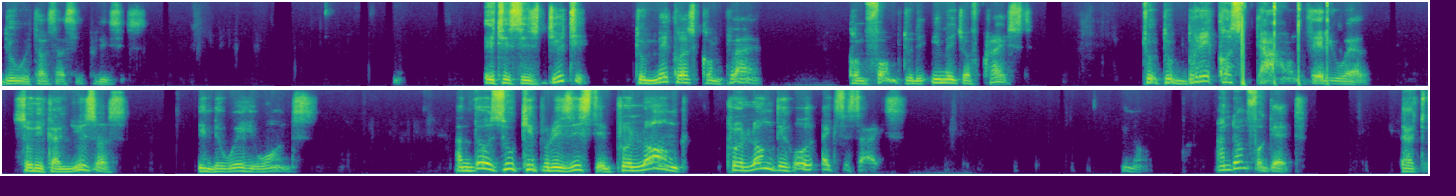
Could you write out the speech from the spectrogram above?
do with us as He pleases. It is His duty to make us comply, conform to the image of Christ, to, to break us down very well, so He can use us in the way he wants. And those who keep resisting prolong, prolong the whole exercise. You know, and don't forget that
